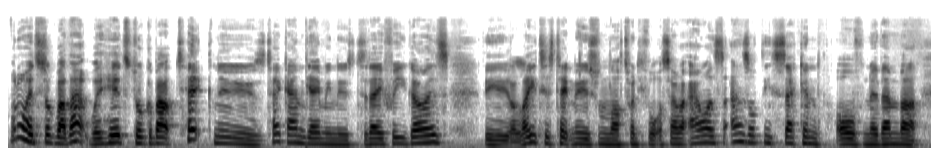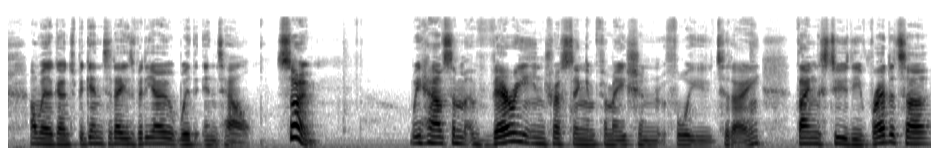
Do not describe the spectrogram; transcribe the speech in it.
we're not here to talk about that. We're here to talk about tech news, tech and gaming news today for you guys. The latest tech news from the last 24 or so hours as of the 2nd of November. And we're going to begin today's video with Intel. So, we have some very interesting information for you today, thanks to the Redditor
